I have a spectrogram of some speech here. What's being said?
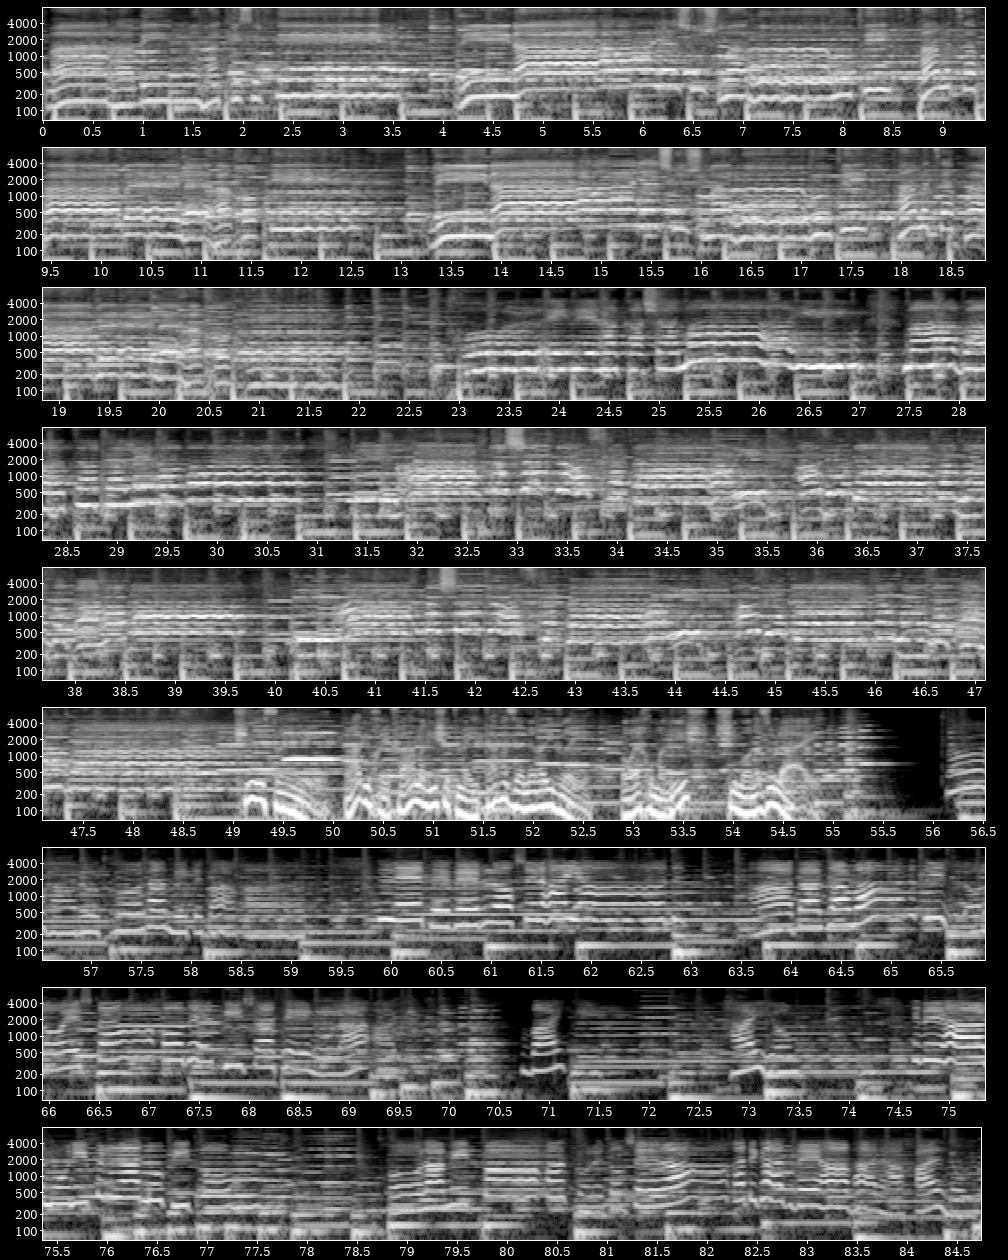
מה רבים הכיסופים. מנערה ישוש מרותי המצפה בין החופים. לנערה ישוש מרותי המצפה בין החופים. כל עיניה כשמיים מבטה כלהבה נמעך נשקת שפתיים אז ידעת שיר ישראלי, רדיו חיפה מגיש את מיטב הזמר העברי. עורך ומגיש, שמעון אזולאי. טוהרות כל המטפחת, לתבל רוך של היד. את אז לי, לא, לא אשכח עוד את פגישתנו לעד. ויהי היום, ואנו נפרדנו פתאום. כל המטפחת, קורא טוב של נחת גז ועבר החלום.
